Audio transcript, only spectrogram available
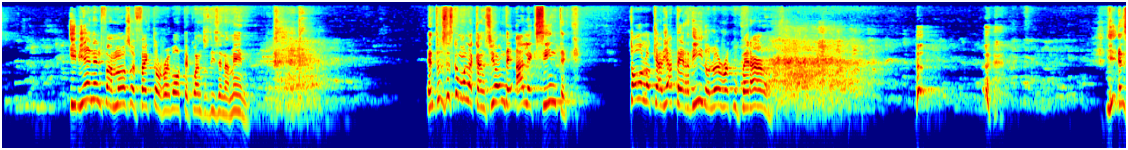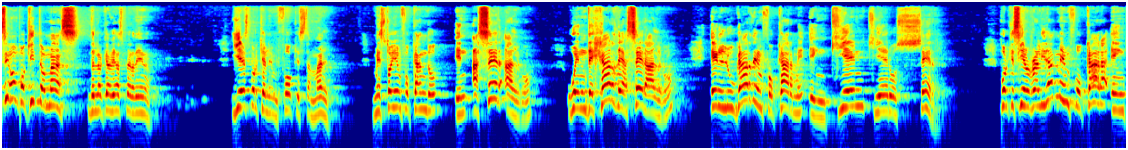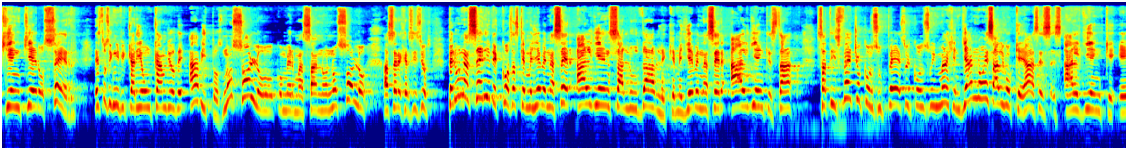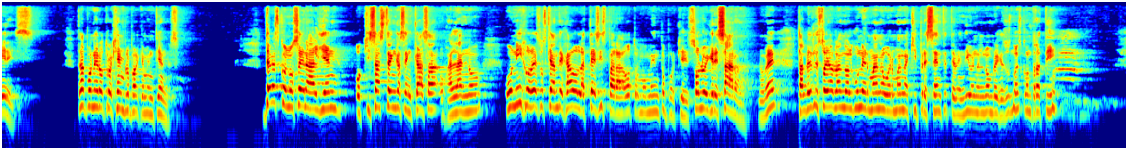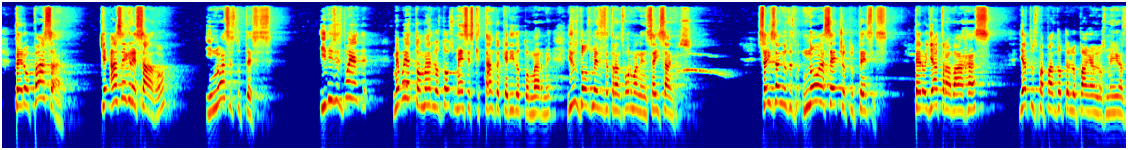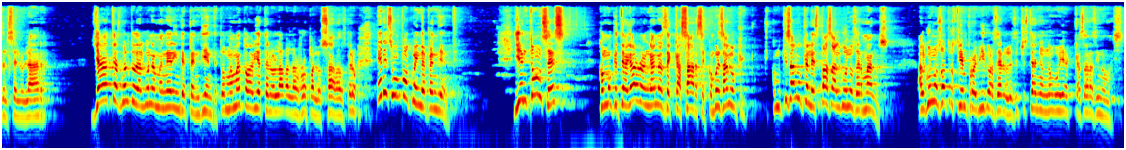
Y viene el famoso efecto rebote. ¿Cuántos dicen amén? Entonces es como la canción de Alex Sintek. Todo lo que había perdido lo he recuperado. Y encima un poquito más. de lo que habías perdido. Y es porque el enfoque está mal. Me estoy enfocando en hacer algo o en dejar de hacer algo en lugar de enfocarme en quién quiero ser. Porque si en realidad me enfocara en quién quiero ser, esto significaría un cambio de hábitos, no solo comer más sano, no solo hacer ejercicios, pero una serie de cosas que me lleven a ser alguien saludable, que me lleven a ser alguien que está satisfecho con su peso y con su imagen. Ya no es algo que haces, es alguien que eres. Te voy a poner otro ejemplo para que me entiendas. Debes conocer a alguien, o quizás tengas en casa, ojalá no, un hijo de esos que han dejado la tesis para otro momento porque solo egresaron, ¿no ve? Tal vez le estoy hablando a alguna hermana o hermana aquí presente, te bendigo en el nombre de Jesús, no es contra ti. Pero pasa que has egresado y no haces tu tesis. Y dices, voy me voy a tomar los dos meses que tanto he querido tomarme, y esos dos meses se transforman en seis años. Seis años después, no has hecho tu tesis, pero ya trabajas, ya tus papás no te lo pagan los megas del celular, ya te has vuelto de alguna manera independiente. Tu mamá todavía te lo lava la ropa los sábados, pero eres un poco independiente. Y entonces, como que te agarran ganas de casarse, como es algo que, como que es algo que les pasa a algunos hermanos. Algunos otros tienen prohibido hacerlo. Les he dicho, este año no voy a casar así nomás.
